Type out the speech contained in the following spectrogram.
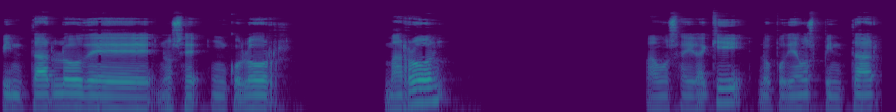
pintarlo de, no sé, un color marrón. Vamos a ir aquí, lo podríamos pintar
